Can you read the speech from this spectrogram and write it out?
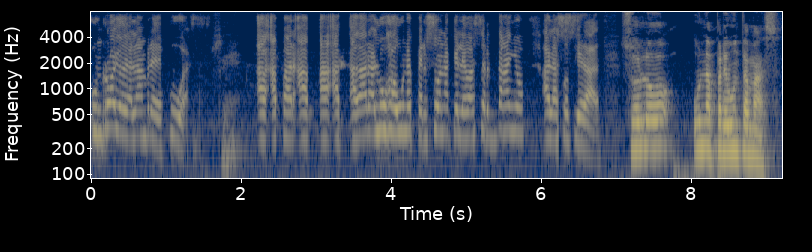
un rollo de alambre de púas Sí. A, dar a luz a una persona que le va a hacer daño a la sociedad. Solo una pregunta más.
